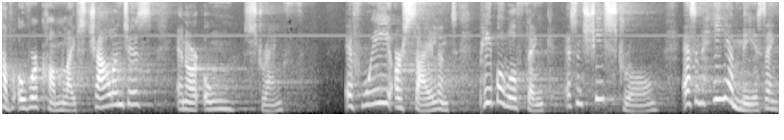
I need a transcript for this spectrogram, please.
have overcome life's challenges in our own strength. If we are silent, people will think, Isn't she strong? Isn't he amazing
